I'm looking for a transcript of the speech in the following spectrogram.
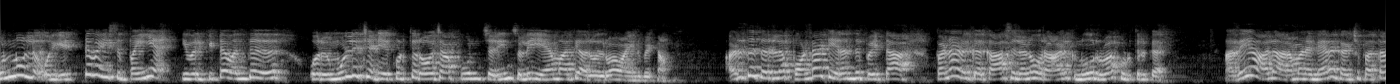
ஒன்றும் இல்லை ஒரு எட்டு வயசு பையன் இவர்கிட்ட வந்து ஒரு முள்ளு செடியை கொடுத்து ரோஜா பூன்னு செடின்னு சொல்லி ஏமாற்றி அறுபது ரூபா வாங்கிட்டு போயிட்டான். அடுத்த தெருவில் பொண்டாட்டி இறந்து போயிட்டா பணம் எடுக்க காசு இல்லைன்னு ஒரு ஆளுக்கு நூறுரூவா கொடுத்துருக்க. அதே ஆள் அரை மணி நேரம் கழிச்சு பார்த்தா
